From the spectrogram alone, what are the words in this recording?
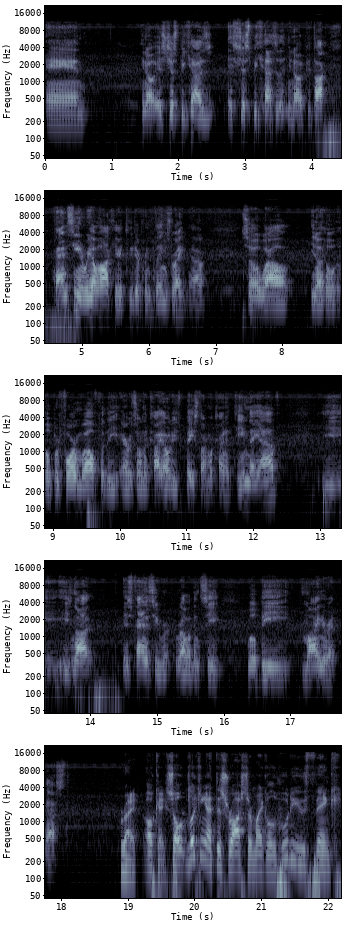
And you know, it's just because it's just because you know if you talk fantasy and real hockey are two different things right now. So while you know he'll he'll perform well for the Arizona Coyotes based on what kind of team they have, he, he's not his fantasy re- relevancy will be minor at best. Right. Okay. So looking at this roster, Michael, who do you think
